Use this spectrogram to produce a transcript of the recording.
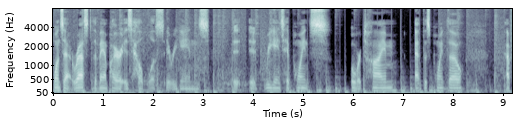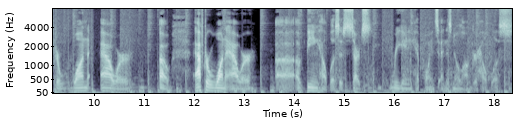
Once at rest, the vampire is helpless. It regains it, it regains hit points over time. At this point, though, after one hour, oh, after one hour uh, of being helpless, it starts regaining hit points and is no longer helpless.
